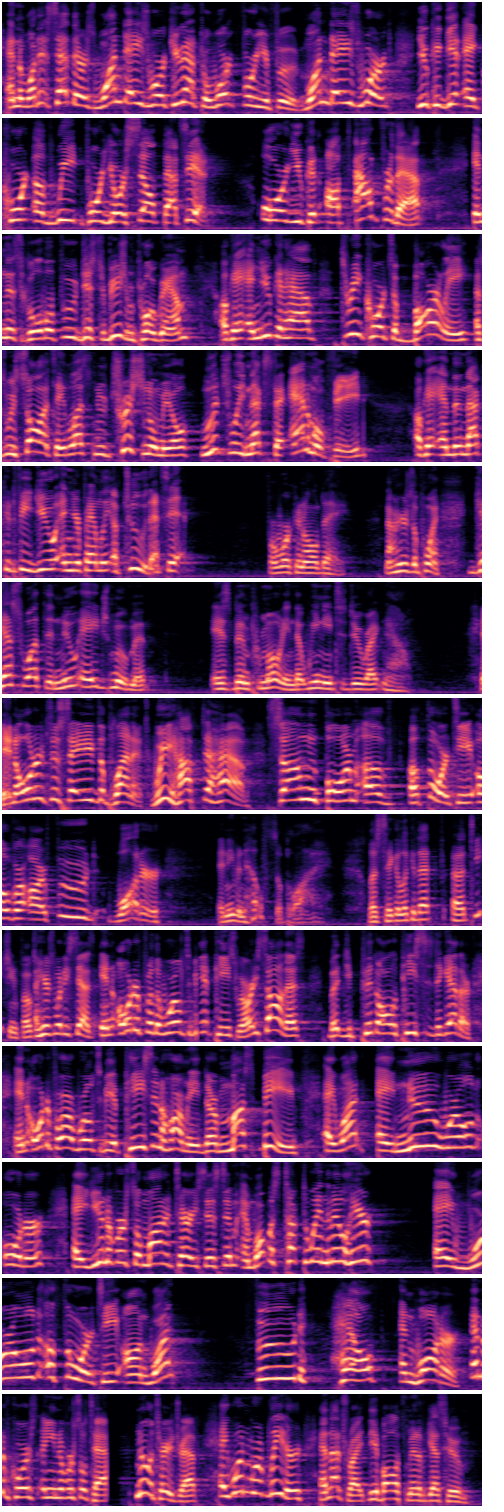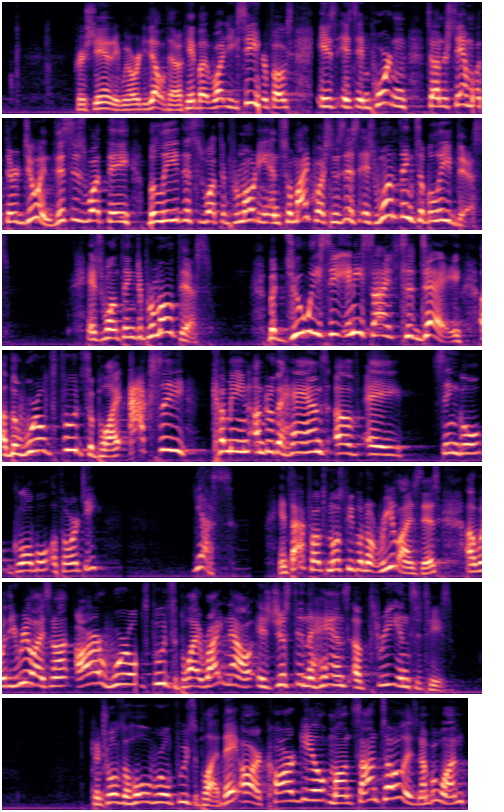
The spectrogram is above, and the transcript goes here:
And what it said there is one day's work, you're going to have to work for your food. One day's work, you could get a quart of wheat for yourself, that's it. Or you could opt out for that in this global food distribution program okay, and you could have three quarts of barley, as we saw, it's a less nutritional meal, literally next to animal feed, okay, and then that could feed you and your family of two. That's it for working all day. Now, here's the point guess what the New Age movement has been promoting that we need to do right now? In order to save the planet, we have to have some form of authority over our food, water, and even health supply. Let's take a look at that uh, teaching, folks. Here's what he says In order for the world to be at peace, we already saw this, but you put all the pieces together. In order for our world to be at peace and harmony, there must be a what? A new world order, a universal monetary system, and what was tucked away in the middle here? A world authority on what? Food, health, and water. And of course, a universal tax, military draft, a one world leader, and that's right, the abolishment of guess who? Christianity. We already dealt with that, okay? But what you see here, folks, is it's important to understand what they're doing. This is what they believe, this is what they're promoting. And so my question is this it's one thing to believe this, it's one thing to promote this. But do we see any signs today of the world's food supply actually coming under the hands of a single global authority? Yes. In fact, folks, most people don't realize this. Uh, whether you realize or not, our world's food supply right now is just in the hands of three entities controls the whole world food supply. They are Cargill Monsanto is number one.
